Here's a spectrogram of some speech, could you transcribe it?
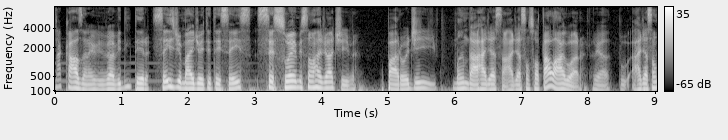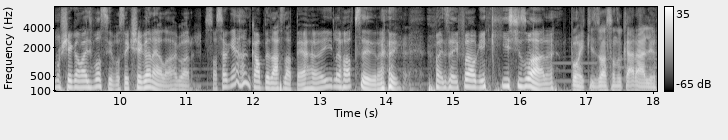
na casa, né? Viver a vida inteira. 6 de maio de 86, cessou a emissão radioativa. Parou de mandar a radiação. A radiação só tá lá agora, tá ligado? A radiação não chega mais em você, você que chega nela agora. Só se alguém arrancar um pedaço da terra e levar pra você, né? Mas aí foi alguém que quis te zoar, né? Porra, que zoação do caralho.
